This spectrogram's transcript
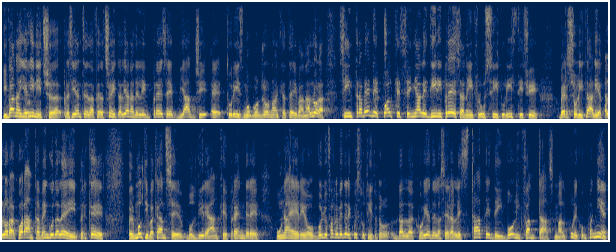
Ivana Jelinic, presidente della Federazione Italiana delle Imprese Viaggi e Turismo. Buongiorno anche a te Ivana. Allora, si intravede qualche segnale di ripresa nei flussi turistici verso l'Italia? Allora 40, vengo da lei perché per molti vacanze vuol dire anche prendere un aereo. Voglio farle vedere questo titolo dal Corriere della Sera, l'estate dei voli fantasma. Alcune compagnie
